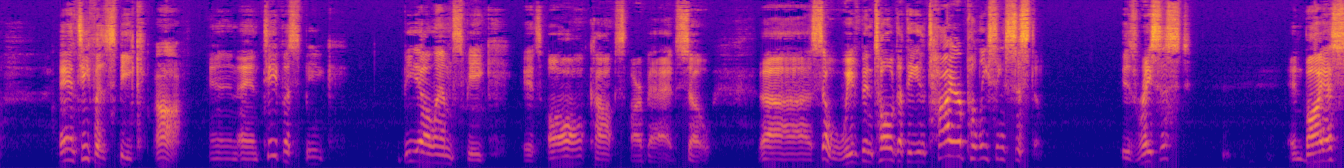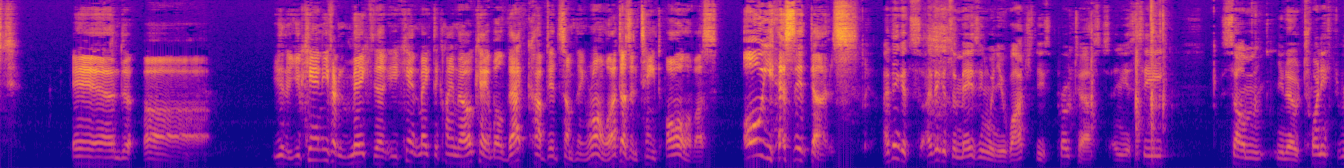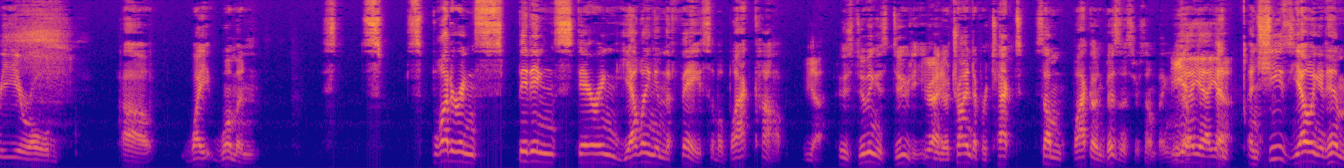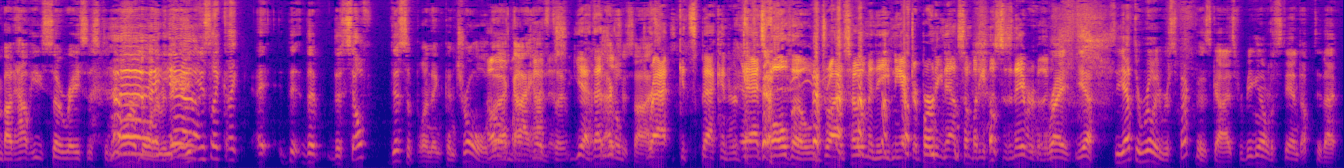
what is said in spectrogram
Antifa speak. ah, In Antifa speak, BLM speak, it's all cops are bad. So, uh, so we've been told that the entire policing system is racist and biased, and uh, you know you can't even make the you can't make the claim that okay, well that cop did something wrong. Well, that doesn't taint all of us. Oh yes, it does. I think it's I think it's amazing when you watch these protests and you see some you know 23 year old uh, white woman s- s- spluttering, spitting, staring, yelling in the face of a black cop Yeah. who's doing his duty, Right. you know, trying to protect some black-owned business or something. Yeah, know? yeah, yeah. And, and she's yelling at him about how he's so racist and horrible and everything. Yeah. And he's like, like uh, the the, the self discipline and control Oh that my guy has goodness! to yeah, has that to little exercise. brat gets back in her dad's Volvo and drives home in the evening after burning down somebody else's neighborhood. Right, yeah. So you have to really respect those guys for being able to stand up to that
